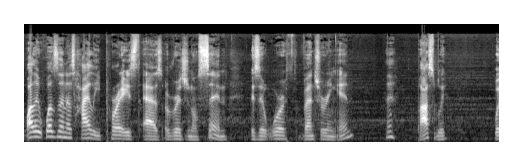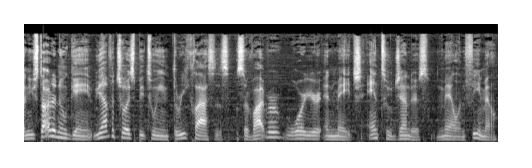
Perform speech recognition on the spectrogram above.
While it wasn't as highly praised as Original Sin, is it worth venturing in? Eh, possibly. When you start a new game, you have a choice between three classes, Survivor, Warrior, and Mage, and two genders, male and female.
